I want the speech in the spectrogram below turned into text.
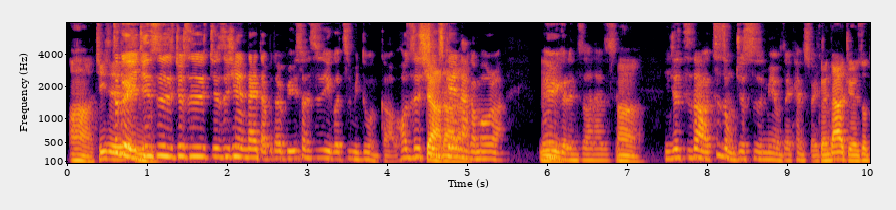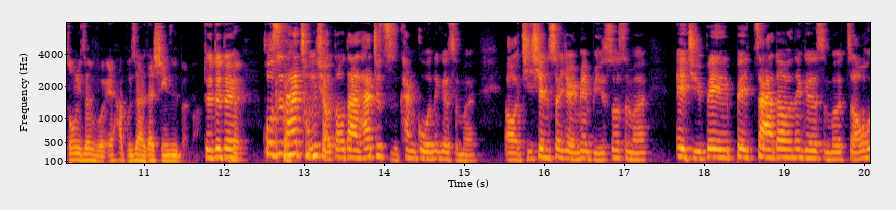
啊，其实这个已经嗯。是就是就是现在 WWE 算是一个知名度很高，或者是对啊 Shinsuke 对啊 Nakamura，没有一个人知道他是谁，嗯，你就知道这种就是没有在看摔可能。大家觉得说综艺征服，哎，他不是还在新日本吗？对对对，或是他从小到大他就只看过那个什么哦极限摔跤影片，比如说什么 Edge 被被炸到那个什么着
